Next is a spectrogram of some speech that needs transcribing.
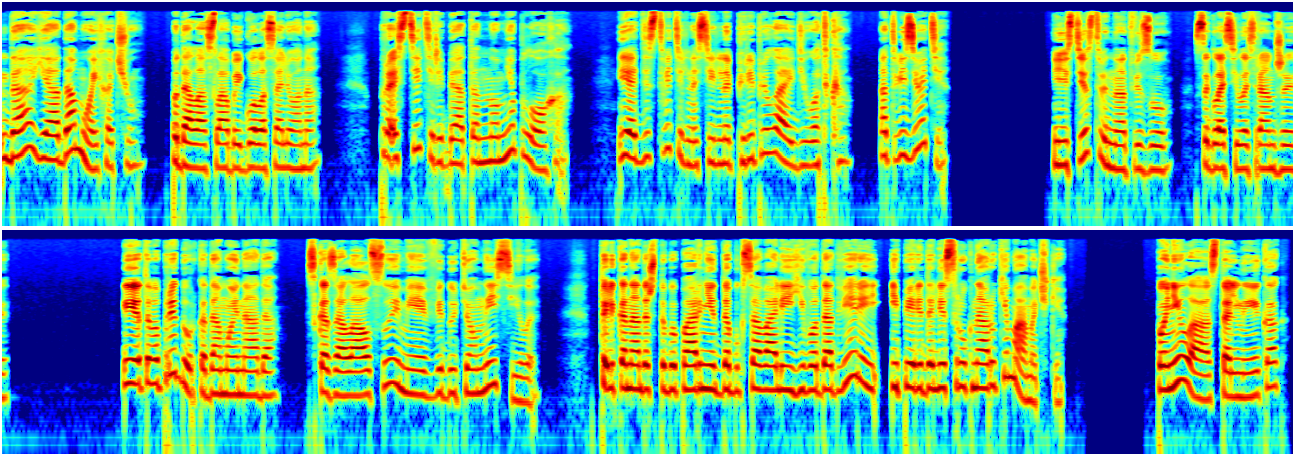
«Да, я домой хочу», — подала слабый голос Алена. «Простите, ребята, но мне плохо. Я действительно сильно перепила, идиотка. Отвезете? «Естественно, отвезу», — согласилась Ранжи. «И этого придурка домой надо», — сказала Алсу, имея в виду темные силы. «Только надо, чтобы парни добуксовали его до двери и передали с рук на руки мамочки». «Поняла, остальные как?»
